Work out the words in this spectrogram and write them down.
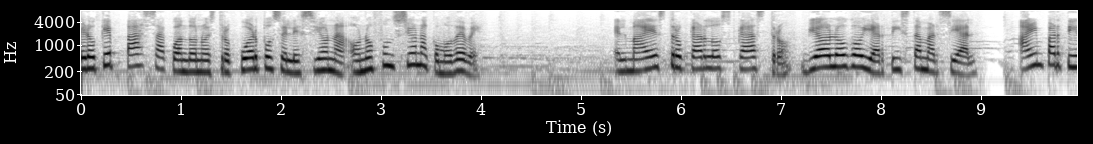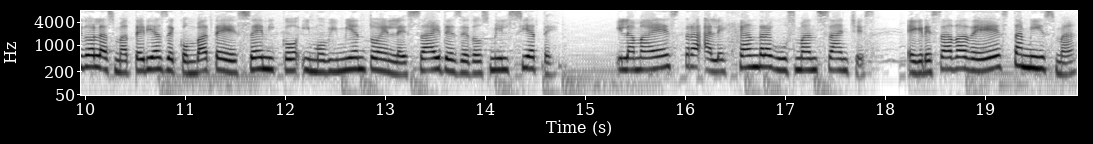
Pero ¿qué pasa cuando nuestro cuerpo se lesiona o no funciona como debe? El maestro Carlos Castro, biólogo y artista marcial, ha impartido las materias de combate escénico y movimiento en la ESAI desde 2007, y la maestra Alejandra Guzmán Sánchez, egresada de esta misma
